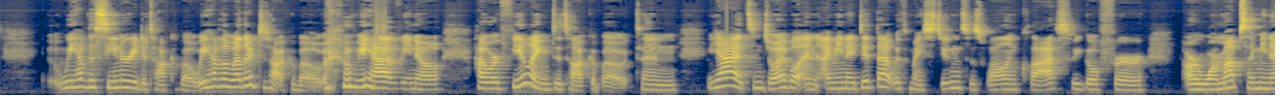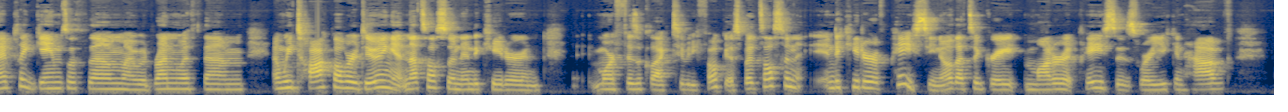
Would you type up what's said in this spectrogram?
we have the scenery to talk about. We have the weather to talk about. we have, you know, how we're feeling to talk about. And yeah, it's enjoyable. And I mean, I did that with my students as well in class. We go for our warm ups. I mean, I play games with them, I would run with them, and we talk while we're doing it. And that's also an indicator and more physical activity focus, but it's also an indicator of pace. You know, that's a great moderate pace is where you can have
